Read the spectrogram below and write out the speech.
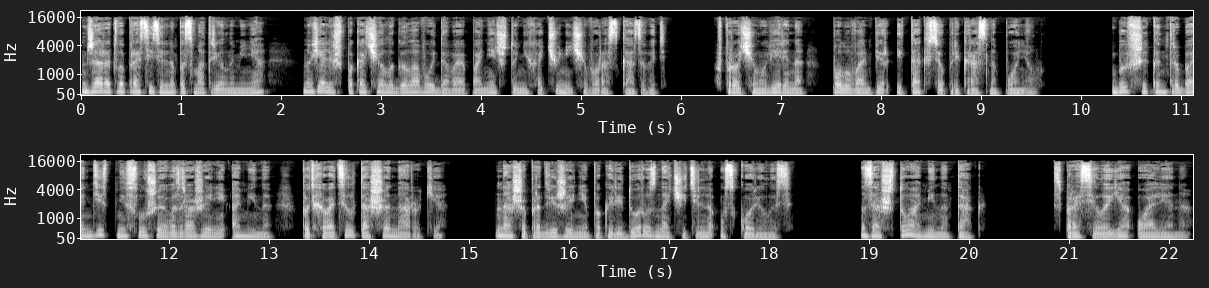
Джаред вопросительно посмотрел на меня, но я лишь покачала головой, давая понять, что не хочу ничего рассказывать. Впрочем, уверена, полувампир и так все прекрасно понял. Бывший контрабандист, не слушая возражений Амина, подхватил Таше на руки. Наше продвижение по коридору значительно ускорилось. «За что Амина так?» — спросила я у Алена.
